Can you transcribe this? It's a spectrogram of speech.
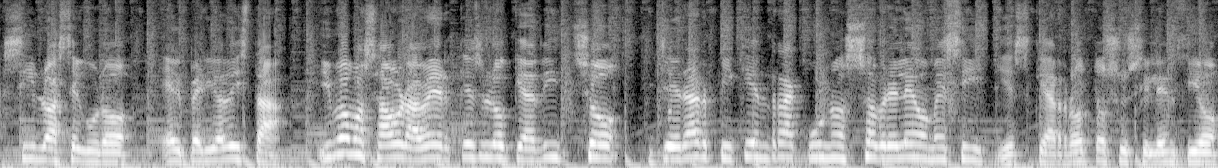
así lo aseguró el periodista. Y vamos ahora a ver qué es lo que ha dicho Gerard Piqué en Racuno sobre Leo Messi y es que ha roto su silencio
